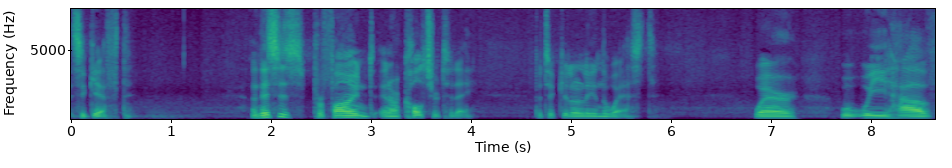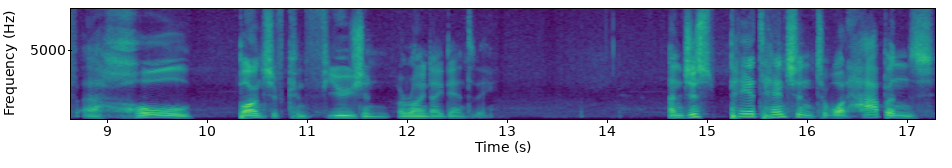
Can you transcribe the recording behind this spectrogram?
it's a gift. And this is profound in our culture today, particularly in the West, where we have a whole bunch of confusion around identity. And just pay attention to what happens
